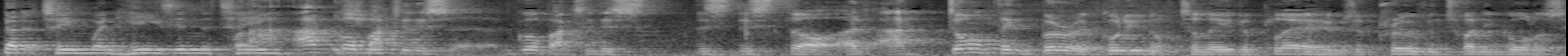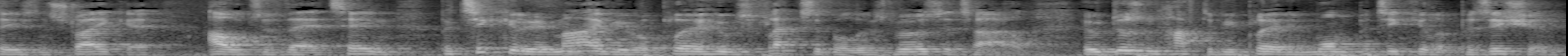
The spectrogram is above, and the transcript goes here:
better team when he's in the team. Well, I, go back to this. Uh, go back to this. This, this thought. I, I don't think Borough are good enough to leave a player who's a proven 20 goal a season striker out of their team. Particularly, in my view, a player who's flexible, who's versatile, who doesn't have to be playing in one particular position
